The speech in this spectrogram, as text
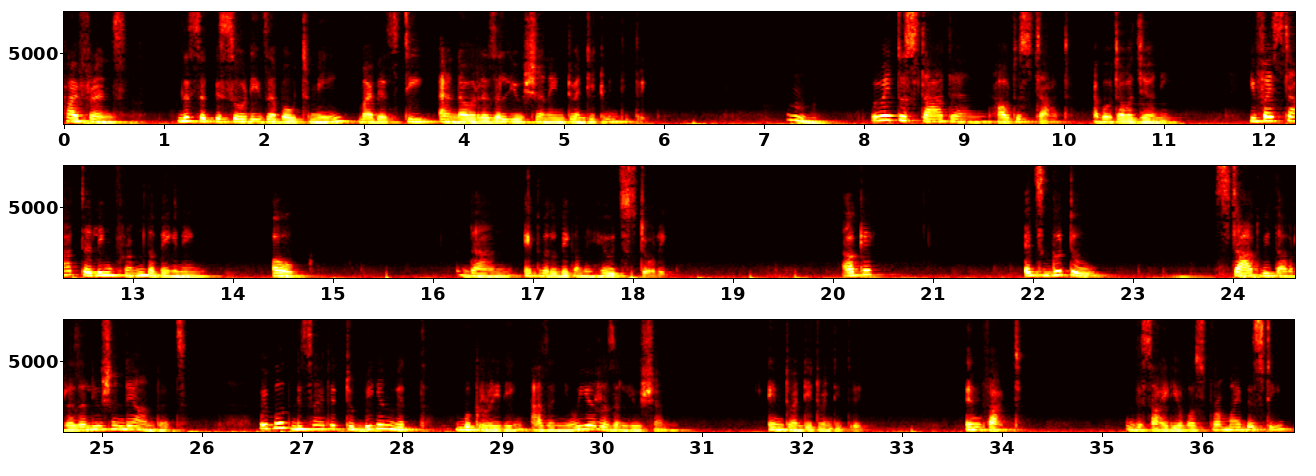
Hi, friends. This episode is about me, my bestie, and our resolution in 2023. Hmm, where to start and how to start about our journey. If I start telling from the beginning, oh, then it will become a huge story. Okay? It's good to start with our resolution day onwards. We both decided to begin with book reading as a New Year resolution in 2023. In fact, this idea was from my bestie.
